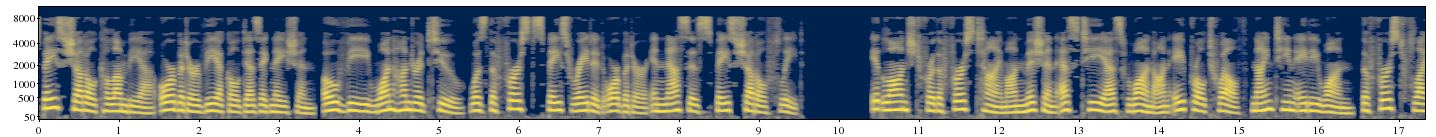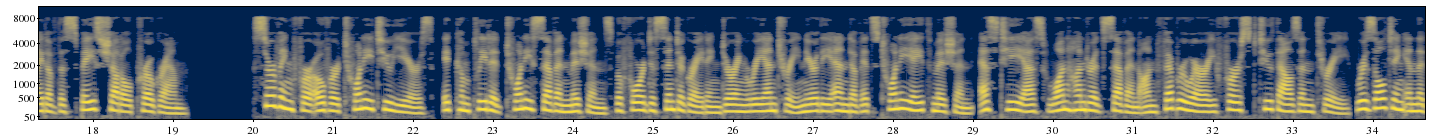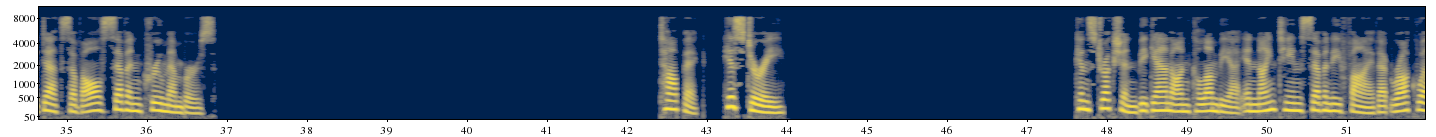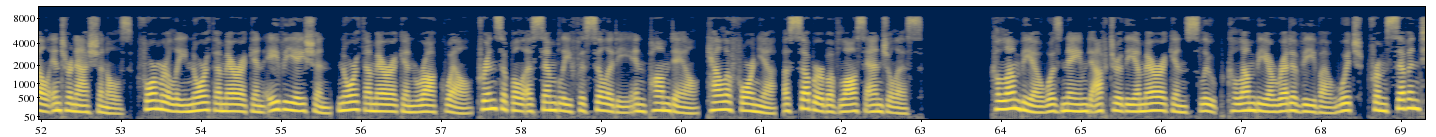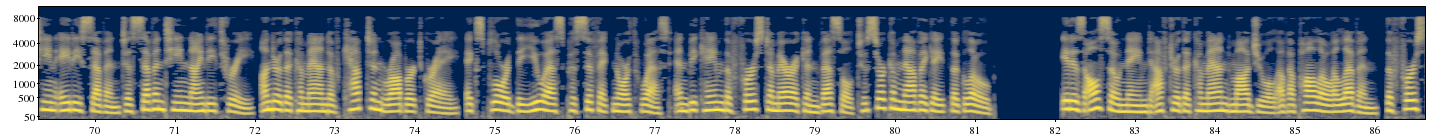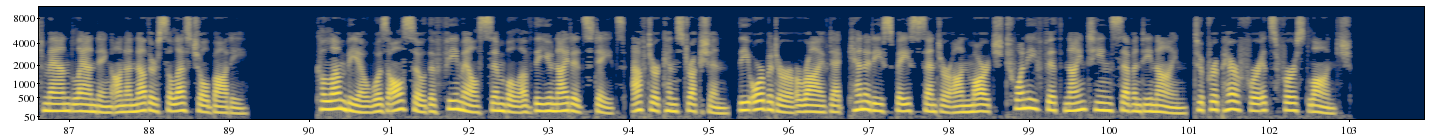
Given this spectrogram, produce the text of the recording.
Space Shuttle Columbia Orbiter Vehicle Designation, OV-102 was the first space-rated orbiter in NASA's Space Shuttle fleet. It launched for the first time on mission STS-1 on April 12, 1981, the first flight of the Space Shuttle program. Serving for over 22 years, it completed 27 missions before disintegrating during re-entry near the end of its 28th mission, STS-107 on February 1, 2003, resulting in the deaths of all seven crew members. History Construction began on Columbia in 1975 at Rockwell International's formerly North American Aviation, North American Rockwell principal assembly facility in Palmdale, California, a suburb of Los Angeles. Columbia was named after the American sloop Columbia Rediviva which, from 1787 to 1793, under the command of Captain Robert Gray, explored the U.S. Pacific Northwest and became the first American vessel to circumnavigate the globe. It is also named after the command module of Apollo 11, the first manned landing on another celestial body. Columbia was also the female symbol of the United States. After construction, the orbiter arrived at Kennedy Space Center on March 25, 1979, to prepare for its first launch.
